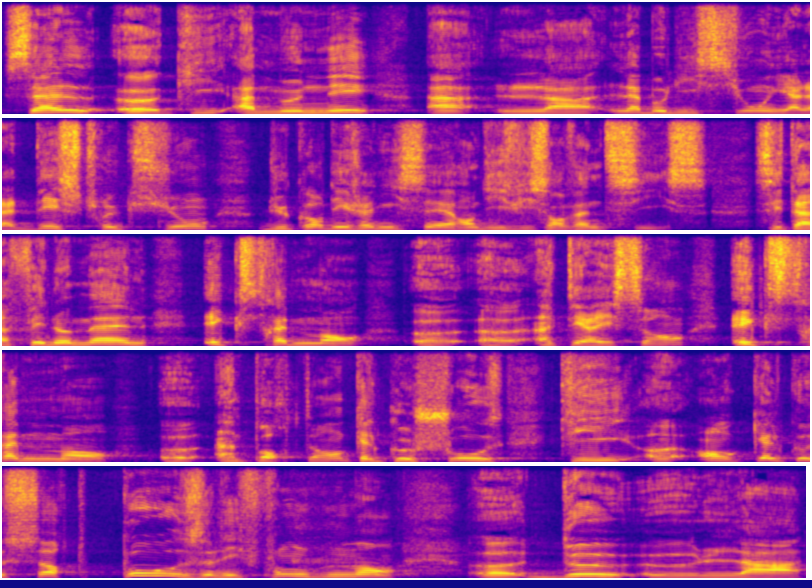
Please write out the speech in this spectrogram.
celle euh, qui a mené à l'abolition et à la destruction du corps des janissaires en 1826. C'est un phénomène extrêmement intéressant, extrêmement important, quelque chose qui, en quelque sorte, pose les fondements de la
